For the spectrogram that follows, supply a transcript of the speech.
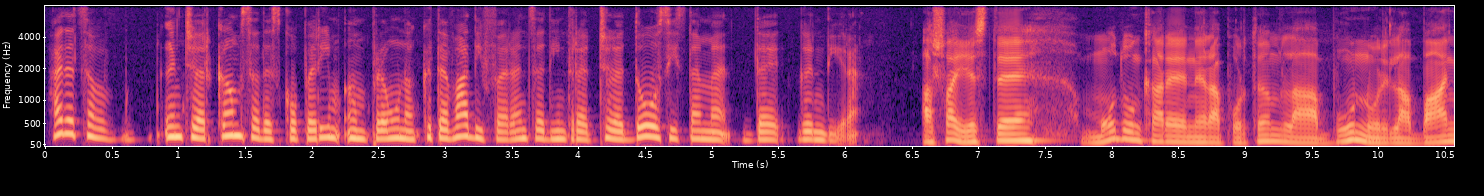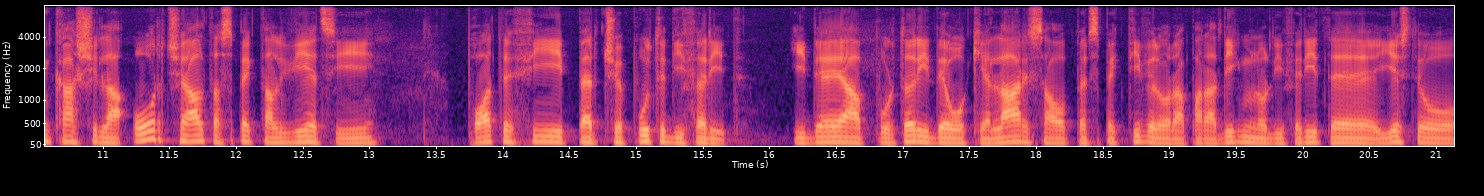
Haideți să încercăm să descoperim împreună câteva diferențe dintre cele două sisteme de gândire. Așa este modul în care ne raportăm la bunuri, la bani, ca și la orice alt aspect al vieții, poate fi perceput diferit ideea purtării de ochelari sau perspectivelor, a paradigmelor diferite este o,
